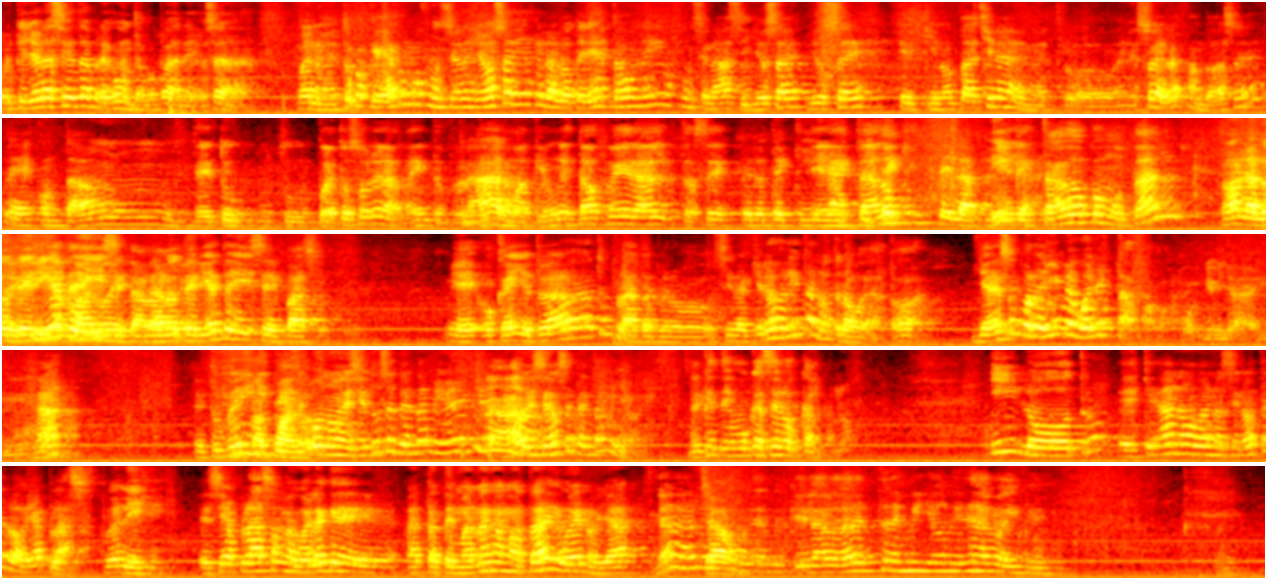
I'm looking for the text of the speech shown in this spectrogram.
porque yo le hacía esta pregunta, compadre. O sea, bueno, esto para que vea cómo funciona. Yo no sabía que la lotería en Estados Unidos funcionaba así. Yo, sé- yo sé que el Kino Táchira de nuestro Venezuela, cuando hace, le descontaban un. de tu, tu impuesto sobre la renta, pero Claro. como aquí es un estado federal, entonces Pero te, qui- El Estado- te, te la el aplica. estado como tal, No, la lotería quita te dice, la lotería te dice de paso, eh, ok, yo te voy a dar tu plata, pero si la quieres ahorita no te la voy a dar toda. Ya eso por ahí me huele estafa. Coño, ya. ¿Ah? Tú me ¿Pa' dijiste, con 970 millones, quiero Claro. 970 millones. Es que tenemos que hacer los cálculos. Y lo otro es que, ah, no, bueno, si no te lo doy a plazo, tú eliges. Ese a plazo me huele que hasta te mandan a matar y bueno, ya. ya, Chao. que la verdad es 3 millones y déjalo ahí.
